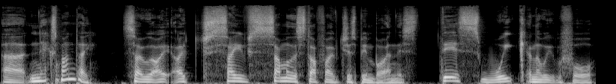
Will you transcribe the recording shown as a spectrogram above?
uh, next Monday. So I, I saved some of the stuff I've just been buying this this week and the week before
